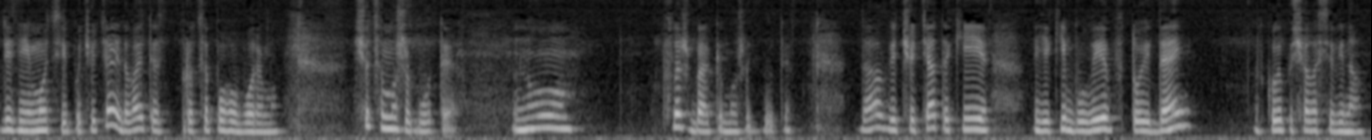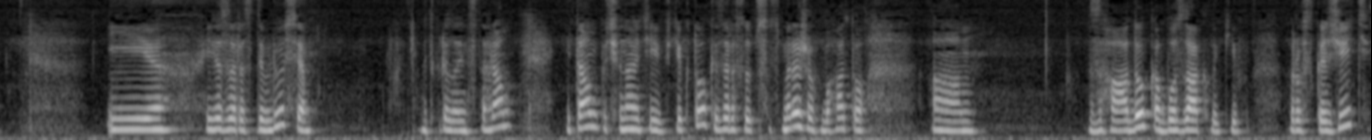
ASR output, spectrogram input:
різні емоції, почуття, і давайте про це поговоримо. Що це може бути? Ну, флешбеки можуть бути. Да? Відчуття такі, які були в той день, коли почалася війна. І я зараз дивлюся, відкрила інстаграм, і там починають і в TikTok, і зараз от в соцмережах багато а, згадок або закликів. Розкажіть,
